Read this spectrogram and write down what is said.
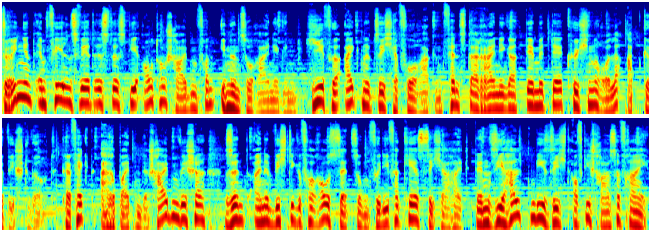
Dringend empfehlen Empfehlenswert ist es, die Autoscheiben von innen zu reinigen. Hierfür eignet sich hervorragend Fensterreiniger, der mit der Küchenrolle abgewischt wird. Perfekt arbeitende Scheibenwischer sind eine wichtige Voraussetzung für die Verkehrssicherheit, denn sie halten die Sicht auf die Straße frei.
